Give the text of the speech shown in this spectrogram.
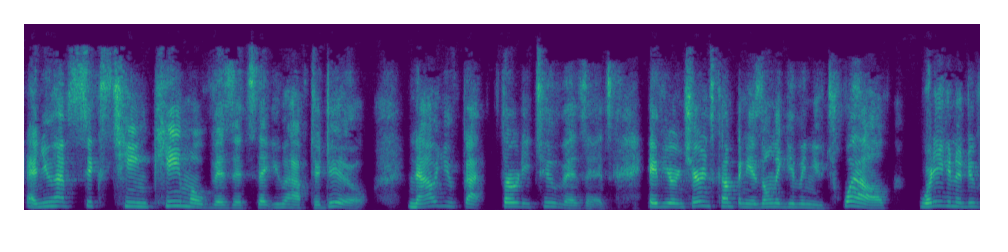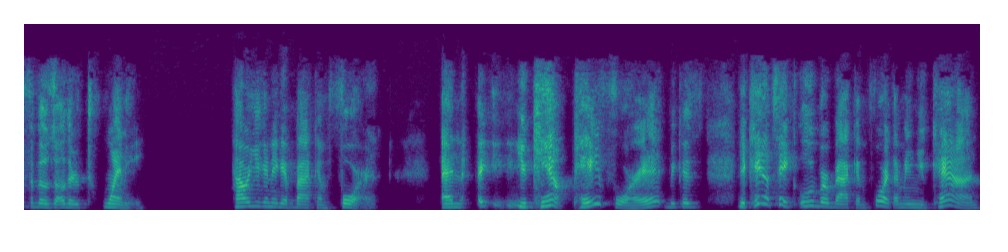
and you have 16 chemo visits that you have to do, now you've got 32 visits. If your insurance company is only giving you 12, what are you going to do for those other 20? How are you going to get back and forth? And uh, you can't pay for it because you can't take Uber back and forth. I mean, you can,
